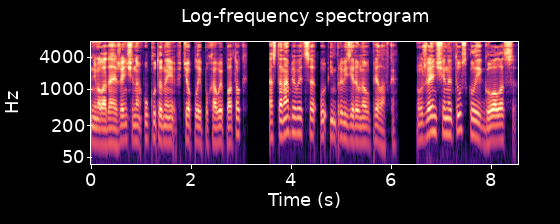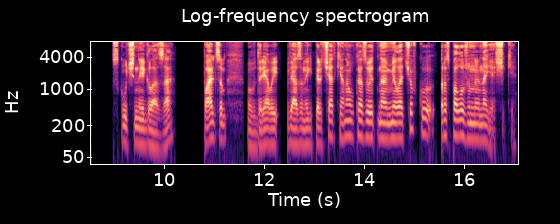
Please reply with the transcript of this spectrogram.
Немолодая женщина, укутанная в теплый пуховой платок, останавливается у импровизированного прилавка. У женщины тусклый голос, скучные глаза. Пальцем в дырявой вязаной перчатке она указывает на мелочевку, расположенную на ящике.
